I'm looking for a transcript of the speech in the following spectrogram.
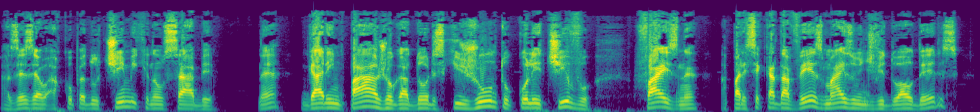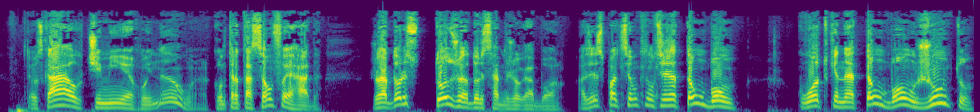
Às vezes é a culpa é do time que não sabe, né? Garimpar jogadores que junto o coletivo faz, né? Aparecer cada vez mais o individual deles. Então, os caras, ah, o timinho é ruim. Não, a contratação foi errada. Jogadores, todos os jogadores sabem jogar bola. Às vezes pode ser um que não seja tão bom, com outro que não é tão bom, junto,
